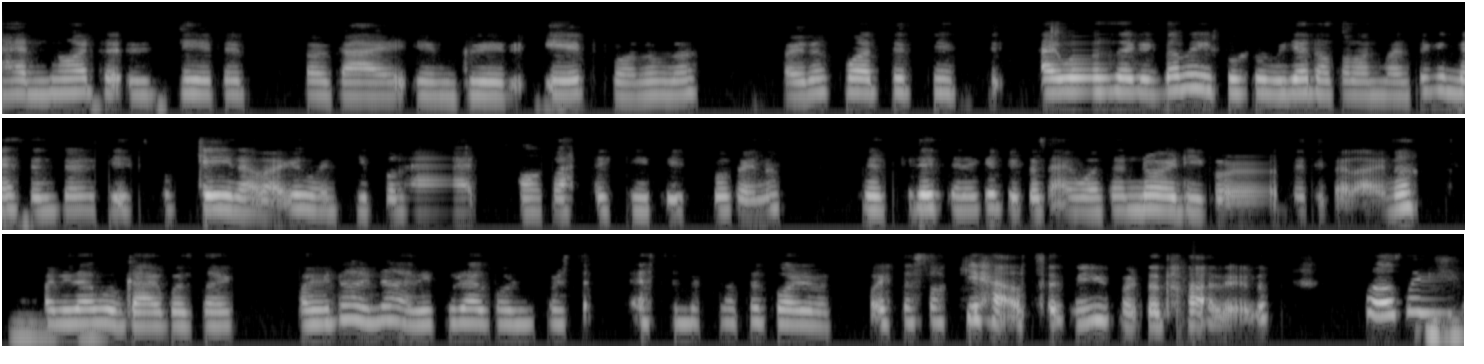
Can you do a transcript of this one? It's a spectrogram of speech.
had not dated a guy in grade eight भनौँ न होइन म त्यति आई वाज लाइक एकदमै सोसियल मिडिया नचलाउने मान्छे कि मेसेन्जर फेसबुक केही नभए कि when people had classic Facebook होइन। मेरो थिएन कि because I was a nerdy त्यति बेला होइन अनि अब गाई वाज लाइक होइन होइन हामी कुरा गर्नुपर्छ एसएमएस मात्रै गऱ्यो भने पैसा सकिहाल्छ नि भन्नु थाल्यो होइन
